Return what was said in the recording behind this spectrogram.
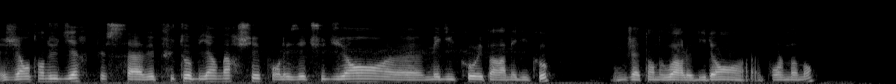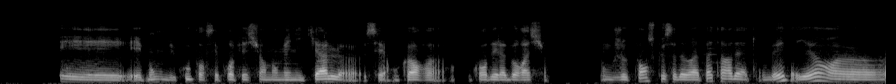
J'ai entendu dire que ça avait plutôt bien marché pour les étudiants euh, médicaux et paramédicaux. Donc j'attends de voir le bilan pour le moment. Et, bon, du coup, pour ces professions non médicales, euh, c'est encore euh, en cours d'élaboration. Donc je pense que ça devrait pas tarder à tomber. D'ailleurs, euh,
